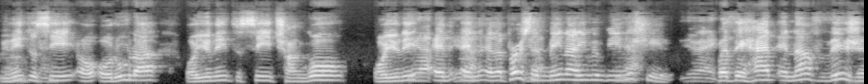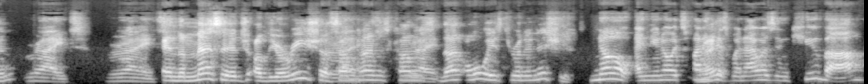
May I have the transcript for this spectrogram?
You need to see Orula, or you need to see Chango, or you need, Yeah, and yeah, and and the person yeah. may not even be initiated, right. but they had enough vision." right. Right. And the message of the Orisha Right, sometimes comes right. not always through an initiate. No, and you know it's funny because when I was in Cuba,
